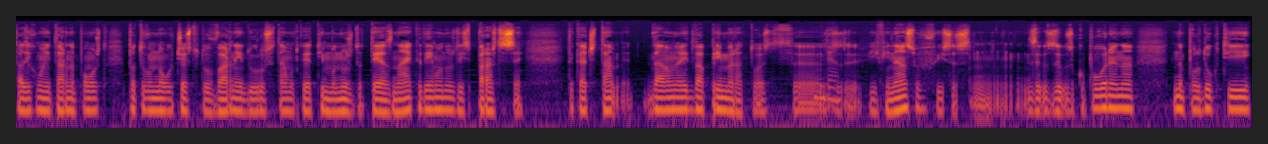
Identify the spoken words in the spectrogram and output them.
Тази хуманитарна помощ пътува много често до Варна и до Руса, там откъдето има нужда. Те я знае къде има нужда, изпраща се. Така че там давам нали, два примера, т.е. Да. и финансов, и с, за, за, за купуване на, на продукти.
